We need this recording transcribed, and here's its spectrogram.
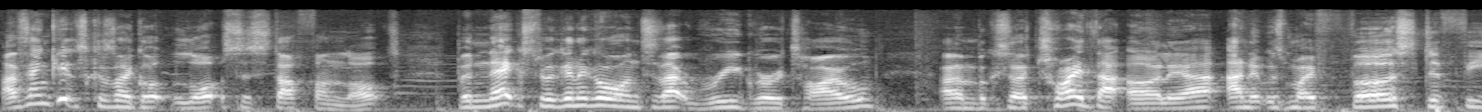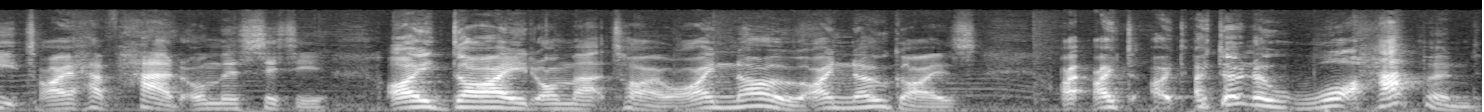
I think it's because I got lots of stuff unlocked. But next, we're going to go on to that regrow tile. Um, because I tried that earlier, and it was my first defeat I have had on this city. I died on that tile. I know, I know, guys. I, I, I don't know what happened.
